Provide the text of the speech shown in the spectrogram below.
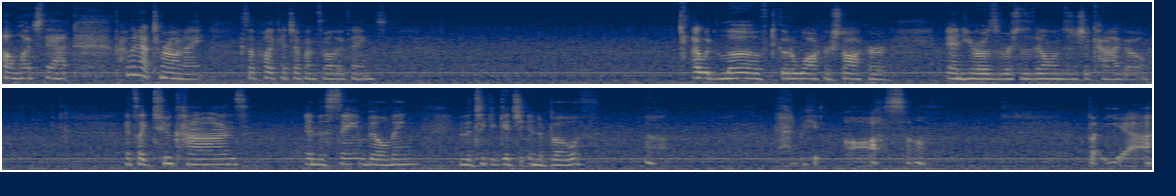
I'll watch that. Probably not tomorrow night, because I'll probably catch up on some other things. I would love to go to Walker Stalker and Heroes versus Villains in Chicago. It's like two cons in the same building, and the ticket gets you into both. Oh, that'd be awesome. But yeah,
